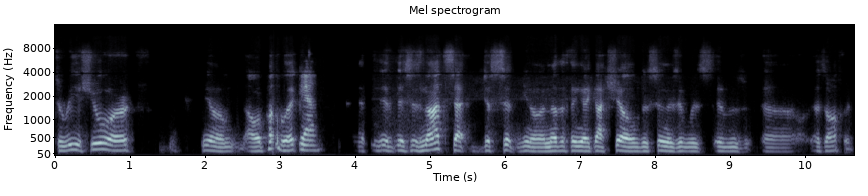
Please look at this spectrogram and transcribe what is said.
to reassure you know our public yeah. this is not set just sit you know another thing that got shelved as soon as it was it was uh, as offered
